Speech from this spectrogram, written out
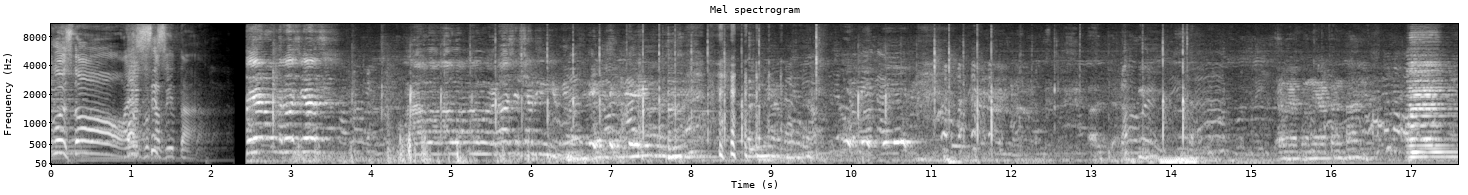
gusto. casita. gracias. Bravo, bravo, bravo. Gracias al niño. Ya voy a poner.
